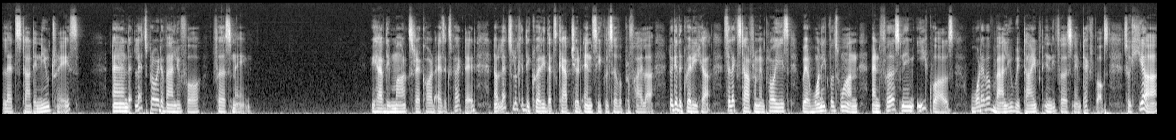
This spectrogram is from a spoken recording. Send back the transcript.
Let's start a new trace. And let's provide a value for first name we have the marks record as expected. Now let's look at the query that's captured in SQL Server Profiler. Look at the query here. Select star from employees where 1 equals 1 and first name equals whatever value we typed in the first name text box. So here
